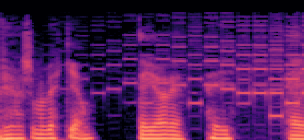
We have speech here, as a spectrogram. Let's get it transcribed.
Vi hörs om en vecka igen. Det gör vi. Hej. Hej.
